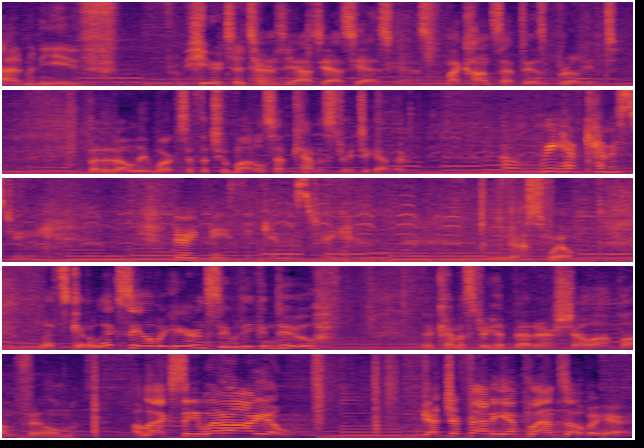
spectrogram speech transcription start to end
Adam and Eve, from here to Yes, eternity. yes, yes, yes, yes. My concept is brilliant. But it only works if the two models have chemistry together. Oh, we have chemistry. Very basic chemistry. Yes, well, let's get Alexei over here and see what he can do. Their chemistry had better show up on film. Alexei, where are you? Get your fanny implants over here.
